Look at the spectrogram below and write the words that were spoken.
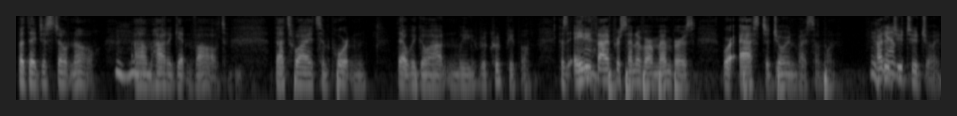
but they just don't know um, how to get involved. That's why it's important that we go out and we recruit people. Because 85% of our members were asked to join by someone. Hmm. How did Yeah. you two join?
